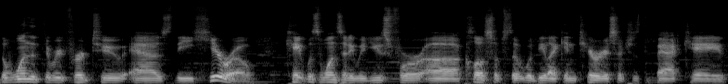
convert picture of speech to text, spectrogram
The one that they referred to as the hero cape was the ones that he would use for uh, close-ups that would be like interior, such as the Bat Cave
